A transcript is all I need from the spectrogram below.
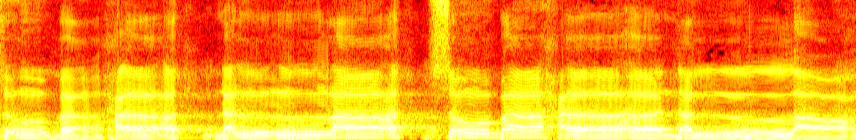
সুবহানাল্লাহ সুবহানাল্লাহ। আল্লাহ।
